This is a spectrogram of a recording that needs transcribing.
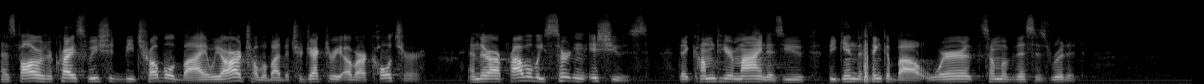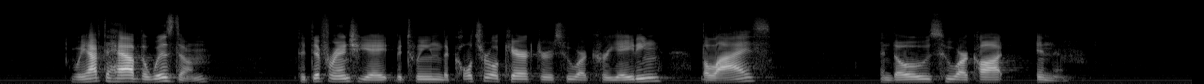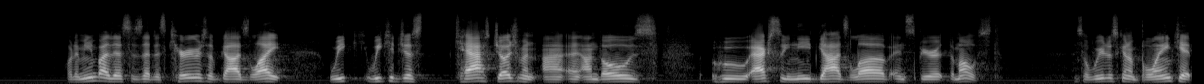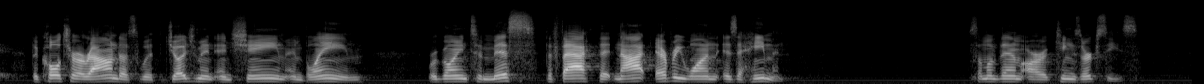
As followers of Christ, we should be troubled by, and we are troubled by, the trajectory of our culture. And there are probably certain issues that come to your mind as you begin to think about where some of this is rooted. We have to have the wisdom to differentiate between the cultural characters who are creating the lies and those who are caught in them. What I mean by this is that as carriers of God's light, we, we could just cast judgment on, on those who actually need God's love and spirit the most. And so we're just going to blanket the culture around us with judgment and shame and blame. We're going to miss the fact that not everyone is a Haman. Some of them are King Xerxes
